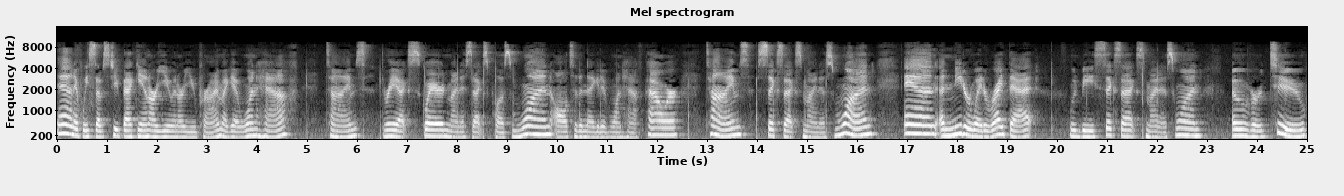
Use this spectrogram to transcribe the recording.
And if we substitute back in our u and our u prime, I get 1 half times 3x squared minus x plus 1 all to the negative 1 half power times 6x minus 1. And a neater way to write that would be 6x minus 1 over 2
